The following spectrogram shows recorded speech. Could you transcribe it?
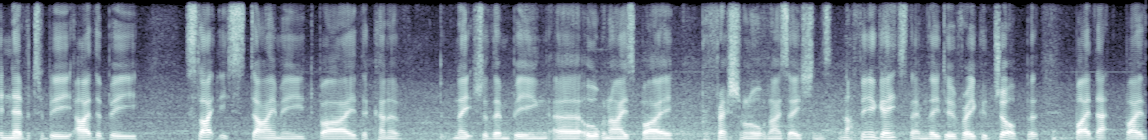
inevitably either be slightly stymied by the kind of nature of them being uh, organised by professional organisations. Nothing against them; they do a very good job. But by that, by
